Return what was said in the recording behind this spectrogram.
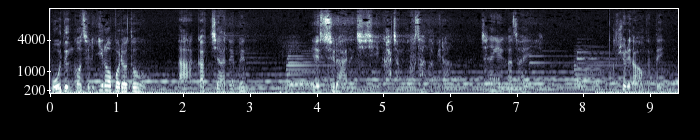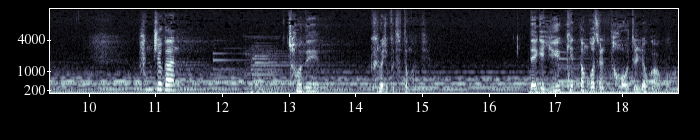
모든 것을 잃어버려도 나 아깝지 않음은 예수를 아는 지식이 가장 고상함이라. 찬양의 가사에 이 구절이 나오는데 한 주간 음, 저는 그러지 못했던 것 같아요. 내게 유익했던 것을 더 얻으려고 하고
